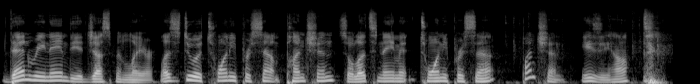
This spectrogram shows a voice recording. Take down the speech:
Then rename the adjustment layer. Let's do a 20% punch in. So let's name it 20% punch in. Easy, huh?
